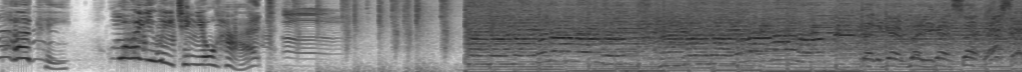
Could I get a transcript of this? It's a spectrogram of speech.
Perky, why are you eating your hat? Better get ready, get set. Let's go!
